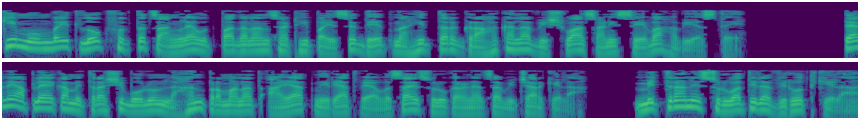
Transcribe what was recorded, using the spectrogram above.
की मुंबईत लोक फक्त चांगल्या उत्पादनांसाठी पैसे देत नाहीत तर ग्राहकाला विश्वास आणि सेवा हवी असते. त्याने आपल्या एका मित्राशी बोलून लहान प्रमाणात आयात निर्यात व्यवसाय सुरू करण्याचा विचार केला. मित्राने सुरुवातीला विरोध केला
